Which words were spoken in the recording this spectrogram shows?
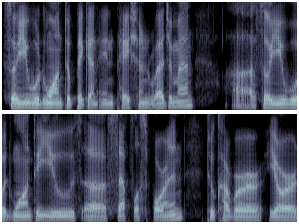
So you would want to pick an inpatient regimen. Uh, so you would want to use uh, cephalosporin to cover your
